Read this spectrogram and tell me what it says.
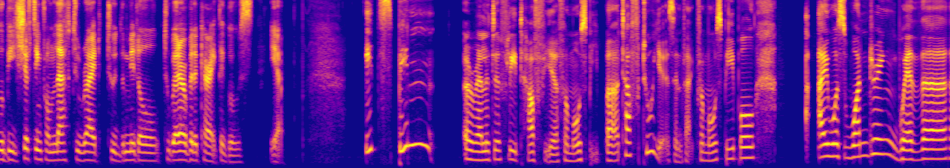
will be shifting from left to right to the middle to wherever the character goes. Yeah it's been a relatively tough year for most people, uh, tough two years, in fact, for most people. I was wondering whether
